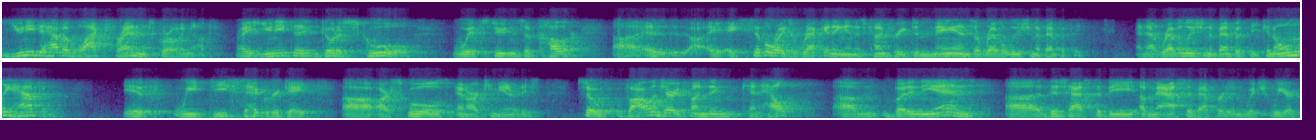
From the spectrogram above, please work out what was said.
you need to have a black friend growing up, right? You need to go to school with students of color. Uh, a, a, civil rights reckoning in this country demands a revolution of empathy. And that revolution of empathy can only happen if we desegregate uh, our schools and our communities. So voluntary funding can help, um, but in the end, uh, this has to be a massive effort in which we are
